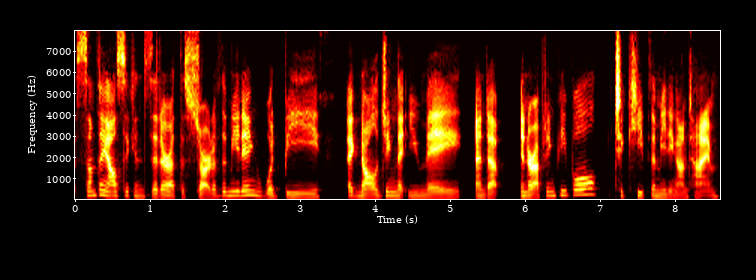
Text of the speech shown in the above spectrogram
something else to consider at the start of the meeting would be acknowledging that you may end up interrupting people to keep the meeting on time.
